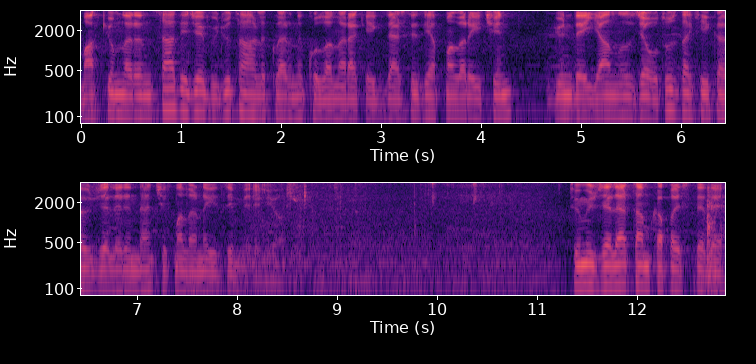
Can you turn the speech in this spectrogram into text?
Mahkumların sadece vücut ağırlıklarını kullanarak egzersiz yapmaları için günde yalnızca 30 dakika hücrelerinden çıkmalarına izin veriliyor. Tüm hücreler tam kapasitede.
